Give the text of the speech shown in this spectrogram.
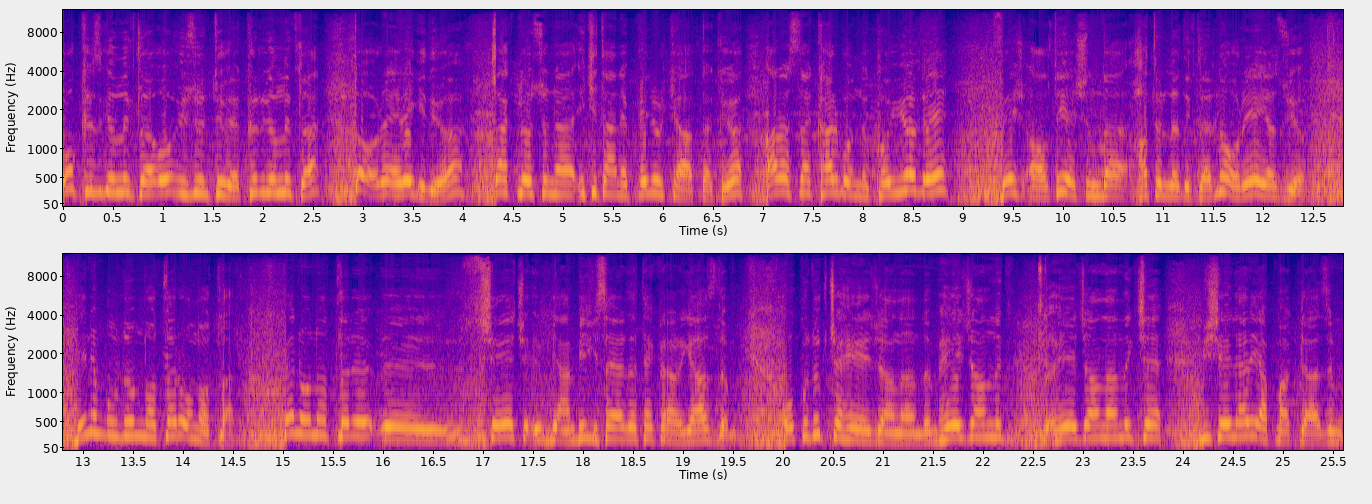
O kızgınlıkla, o üzüntü ve kırgınlıkla doğru eve gidiyor. Taklosuna iki tane pelür kağıt takıyor. Arasına karbonunu koyuyor ve 5-6 yaşında hatırladıklarını oraya yazıyor. Benim bulduğum notlar o notlar. Ben o notları e, şeye yani bilgisayarda tekrar yazdım. Okudukça heyecanlandım. Heyecanlık heyecanlandıkça bir şeyler yapmak lazım.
